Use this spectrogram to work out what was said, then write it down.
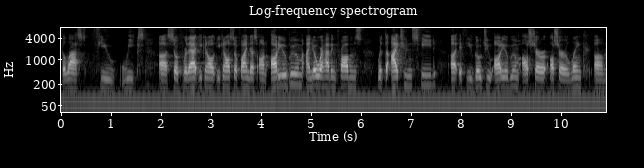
the last few weeks. Uh, so for that, you can all, you can also find us on Audio Boom. I know we're having problems with the iTunes feed. Uh, if you go to Audio Boom, I'll share I'll share a link. Um,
